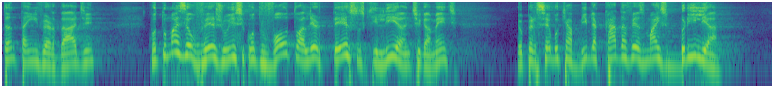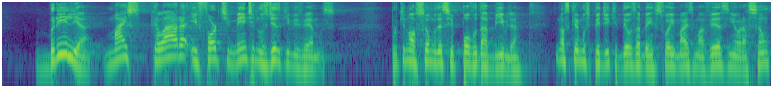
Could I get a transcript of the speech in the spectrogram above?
tanta inverdade. Quanto mais eu vejo isso, quanto volto a ler textos que lia antigamente, eu percebo que a Bíblia cada vez mais brilha, brilha mais clara e fortemente nos dias que vivemos porque nós somos esse povo da Bíblia. Nós queremos pedir que Deus abençoe mais uma vez em oração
